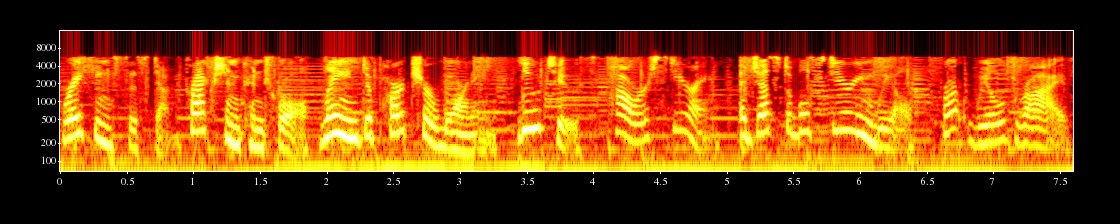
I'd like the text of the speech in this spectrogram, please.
braking system, traction control, lane departure warning, Bluetooth, power steering, adjustable steering wheel, front wheel drive,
